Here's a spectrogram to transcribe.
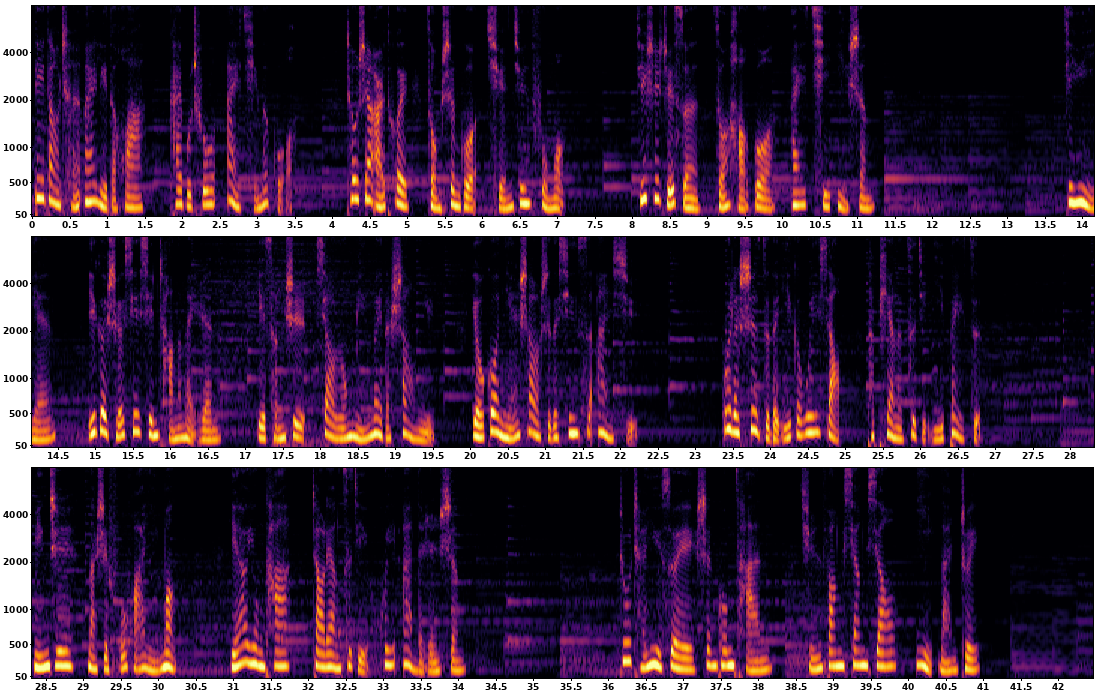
滴到尘埃里的花，开不出爱情的果，抽身而退，总胜过全军覆没。及时止损，总好过哀戚一生。金玉妍，一个蛇蝎心肠的美人，也曾是笑容明媚的少女，有过年少时的心思暗许。为了世子的一个微笑，她骗了自己一辈子。明知那是浮华一梦，也要用它照亮自己灰暗的人生。诸尘欲碎深宫残，群芳香消意难追。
